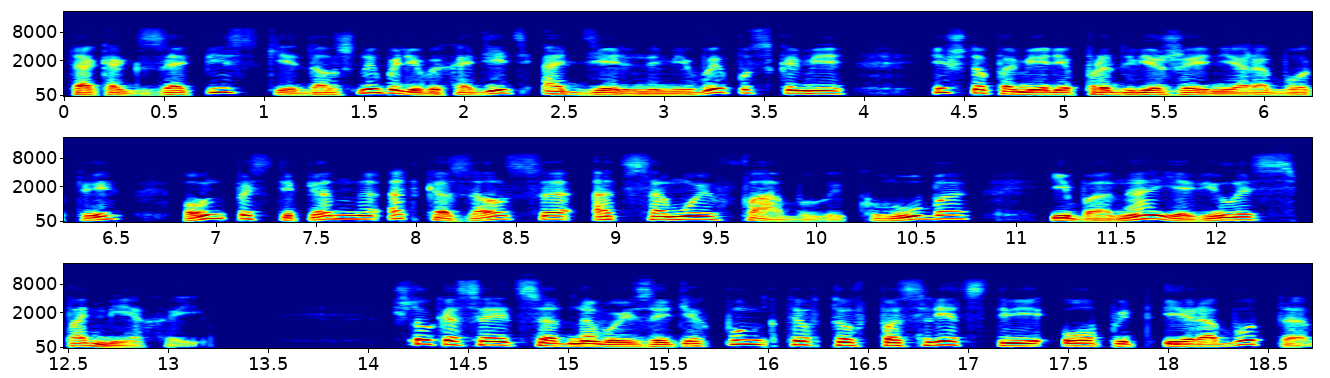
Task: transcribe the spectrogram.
так как записки должны были выходить отдельными выпусками, и что по мере продвижения работы он постепенно отказался от самой фабулы клуба, ибо она явилась помехой. Что касается одного из этих пунктов, то впоследствии опыт и работа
